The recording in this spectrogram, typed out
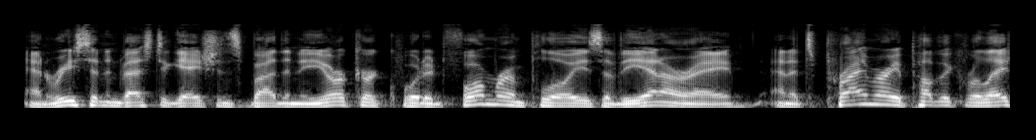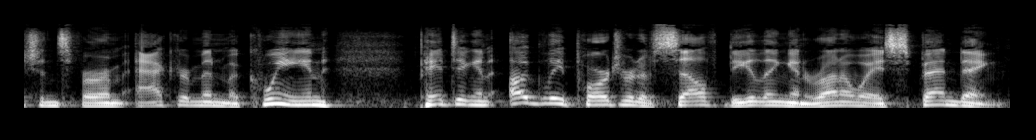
and recent investigations by the New Yorker quoted former employees of the NRA and its primary public relations firm, Ackerman McQueen, painting an ugly portrait of self dealing and runaway spending.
